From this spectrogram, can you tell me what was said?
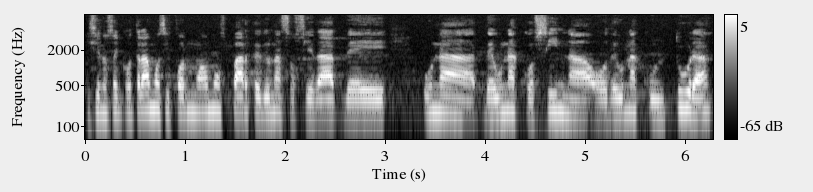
Y si nos encontramos y formamos parte de una sociedad, de una, de una cocina o de una cultura,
